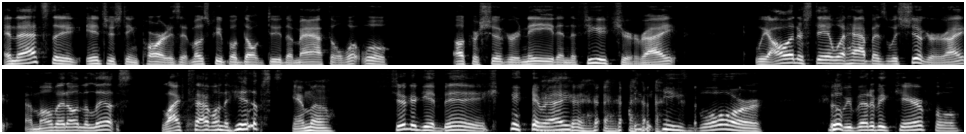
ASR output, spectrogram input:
And that's the interesting part is that most people don't do the math on what will Uncle Sugar need in the future, right? We all understand what happens with sugar, right? A moment on the lips, lifetime on the hips. Camo. Sugar get big, right? He's more. So we better be careful.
